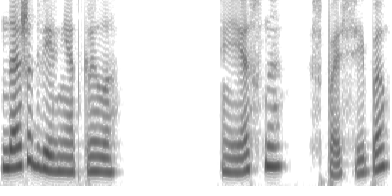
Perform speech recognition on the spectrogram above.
даже дверь не открыла. «Ясно, спасибо»,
